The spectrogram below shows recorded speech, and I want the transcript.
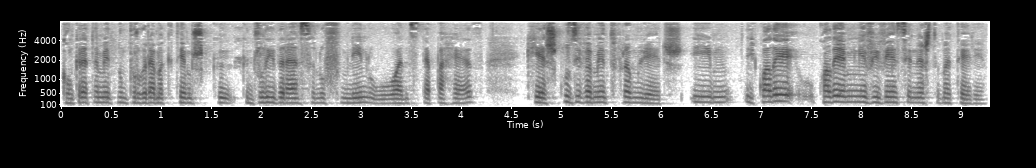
concretamente num programa que temos que, que de liderança no feminino, o One Step Ahead, que é exclusivamente para mulheres. E, e qual, é, qual é a minha vivência nesta matéria?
